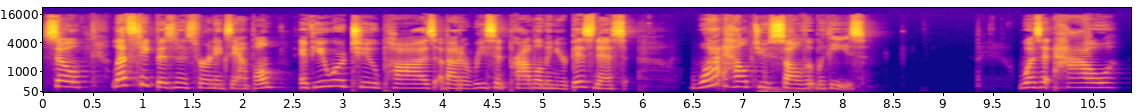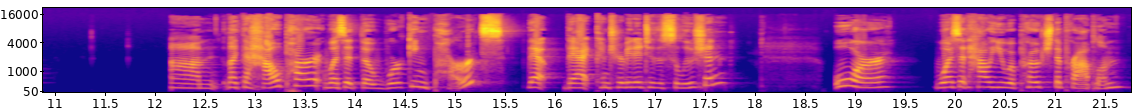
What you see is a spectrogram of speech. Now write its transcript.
So let's take business for an example. If you were to pause about a recent problem in your business, what helped you solve it with ease? Was it how, um, like the how part? Was it the working parts that, that contributed to the solution? Or was it how you approached the problem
